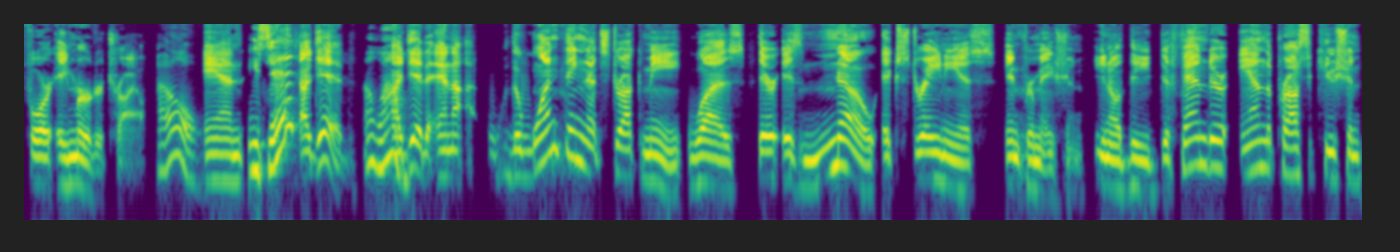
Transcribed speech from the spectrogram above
for a murder trial, oh. and you did? I did. Oh wow. I did. And I, the one thing that struck me was there is no extraneous information. You know, the defender and the prosecution,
